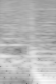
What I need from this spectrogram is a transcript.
Thank you.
